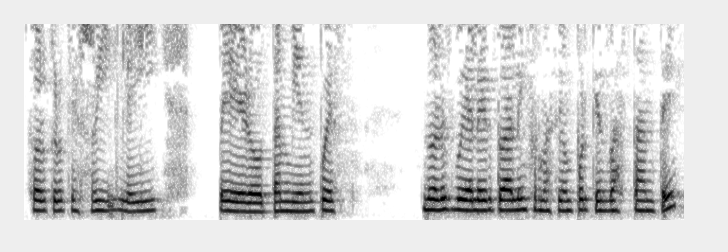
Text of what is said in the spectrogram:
Sol creo que es Ri, leí, pero también pues no les voy a leer toda la información porque es bastante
